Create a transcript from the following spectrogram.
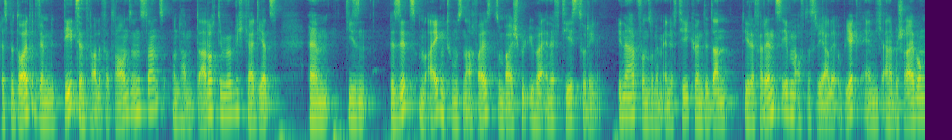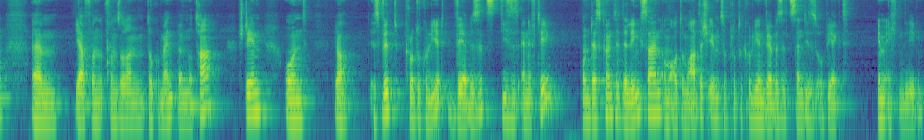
Das bedeutet, wir haben eine dezentrale Vertrauensinstanz und haben dadurch die Möglichkeit jetzt, ähm, diesen Besitz- und Eigentumsnachweis zum Beispiel über NFTs zu regeln. Innerhalb von so einem NFT könnte dann die Referenz eben auf das reale Objekt, ähnlich einer Beschreibung ähm, ja, von, von so einem Dokument beim Notar stehen. Und ja, es wird protokolliert, wer besitzt dieses NFT. Und das könnte der Link sein, um automatisch eben zu protokollieren, wer besitzt denn dieses Objekt im echten Leben.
